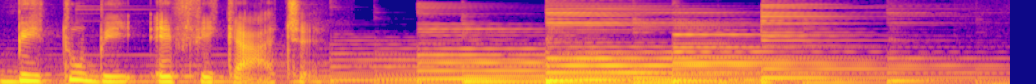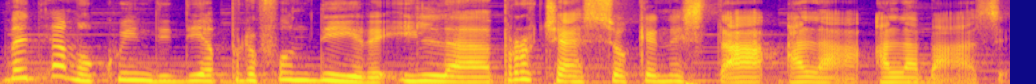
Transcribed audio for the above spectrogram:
B2B efficace. Vediamo quindi di approfondire il processo che ne sta alla, alla base.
